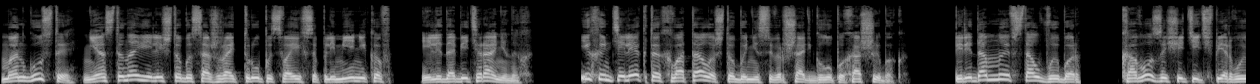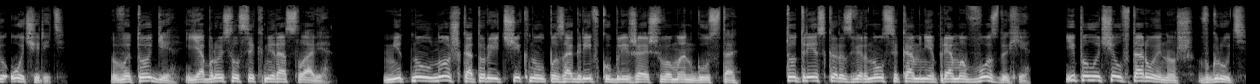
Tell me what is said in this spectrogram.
Мангусты не остановились, чтобы сожрать трупы своих соплеменников или добить раненых. Их интеллекта хватало, чтобы не совершать глупых ошибок. Передо мной встал выбор Кого защитить в первую очередь? В итоге я бросился к Мирославе. Метнул нож, который чикнул по загривку ближайшего мангуста. Тот резко развернулся ко мне прямо в воздухе и получил второй нож в грудь.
